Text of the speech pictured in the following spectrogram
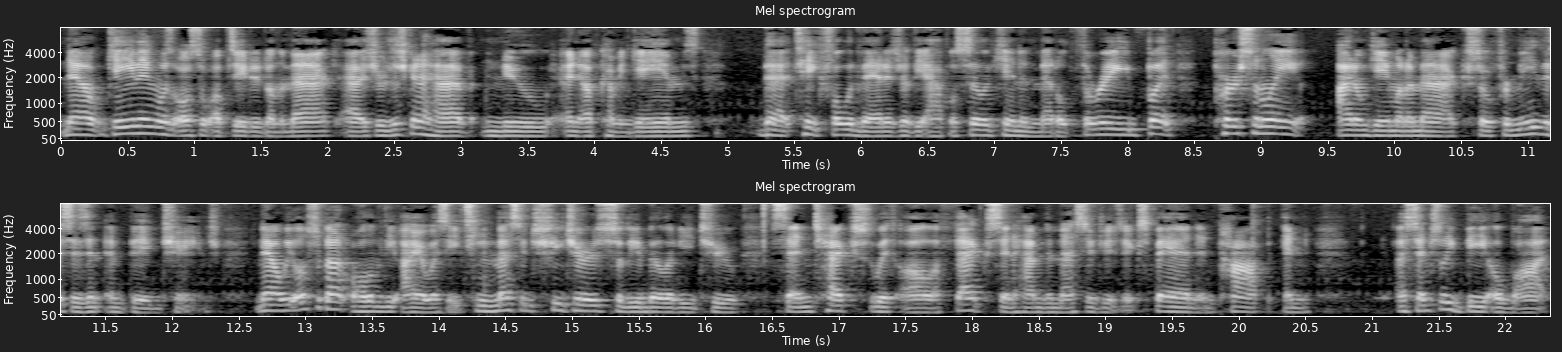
Now, gaming was also updated on the Mac, as you're just going to have new and upcoming games that take full advantage of the Apple Silicon and Metal 3. But personally, I don't game on a Mac, so for me, this isn't a big change. Now, we also got all of the iOS 18 message features, so the ability to send text with all effects and have the messages expand and pop and essentially be a lot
